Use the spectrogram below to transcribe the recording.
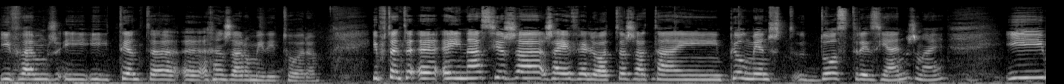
e vamos e, e tenta uh, arranjar uma editora. E, portanto, a, a, Inácia já, já é velhota, já tem pelo menos 12, 13 anos, não é? E,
